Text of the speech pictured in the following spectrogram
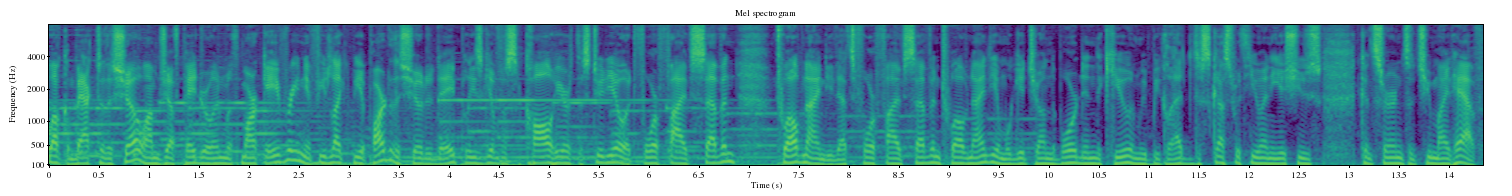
Welcome back to the show. I'm Jeff Pedro in with Mark Avery. And if you'd like to be a part of the show today, please give us a call here at the studio at 457 1290. That's 457 1290, and we'll get you on the board in the queue, and we'd be glad to discuss with you any issues, concerns that you might have.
